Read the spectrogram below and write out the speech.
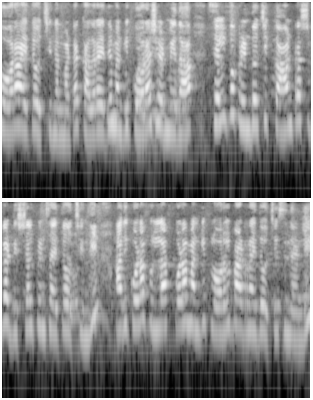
కోరా అయితే వచ్చిందనమాట కలర్ అయితే మనకి కోరా షేడ్ మీద సెల్ఫ్ ప్రింట్ వచ్చి కాంట్రాస్ట్గా డిజిటల్ ప్రింట్స్ అయితే వచ్చింది. అది కూడా ఫుల్ ఆఫ్ కూడా మనకి ఫ్లోరల్ ప్యాటర్న్ అయితే వచ్చేసిందండి.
